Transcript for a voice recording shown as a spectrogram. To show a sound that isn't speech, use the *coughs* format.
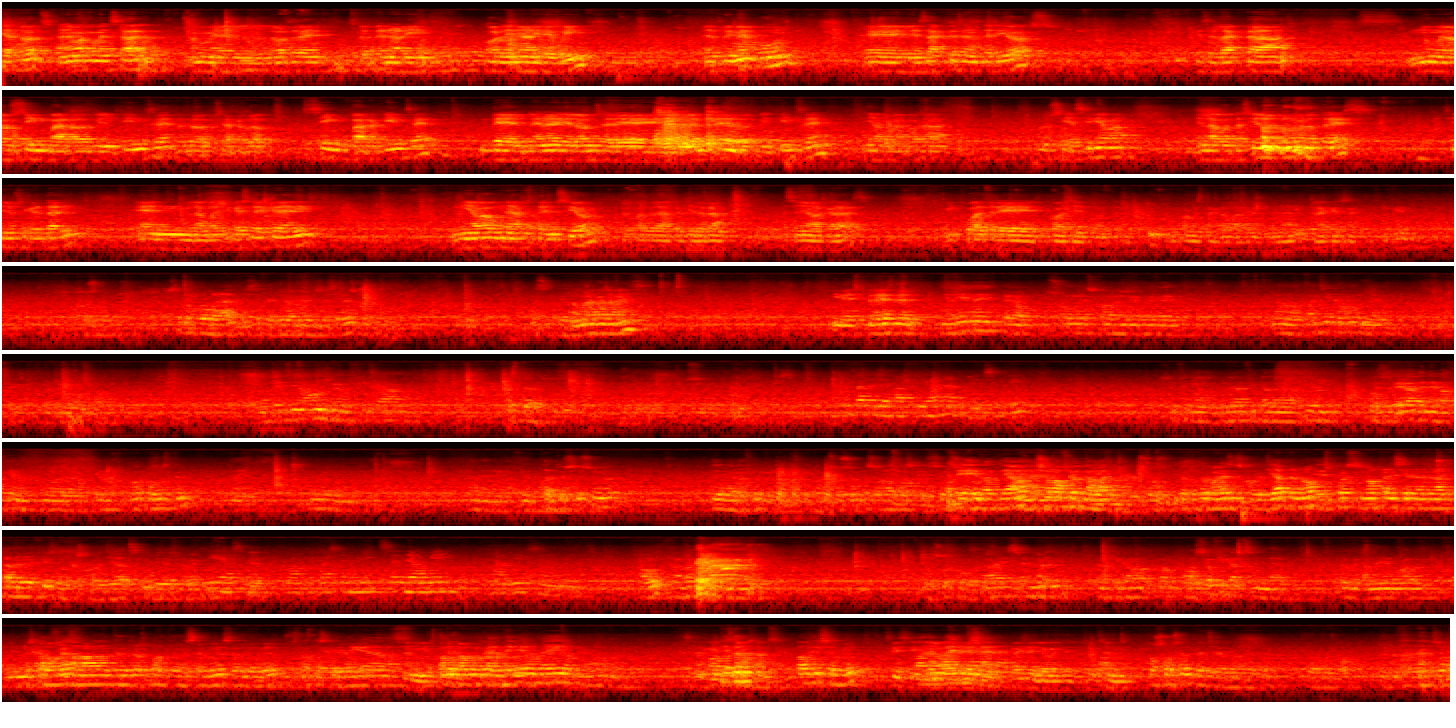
i a tots. Anem a començar amb l'ordre del plenari ordinari d'avui. El primer punt, eh, les actes anteriors, que és l'acte número 5 barra 2015, perdó, o sigui, perdó, 5 barra 15 del plenari de l'11 de novembre de 2015. Hi ha alguna cosa... Bueno, sí, així n'hi va. En la votació número 3, senyor secretari, en la modificació de crèdit n'hi ha una abstenció per part de la regidora, la senyora Alcaraz, i quatre vots en contra. Com està gravat en el plenari, per a que es rectifiquen. Se comprovarà que si efectivament és així és Alguna cosa més? I després de... Hi havia dit, però són les coses que... No, la pàgina 11... La pàgina 11 em fica... Esther, La delegación al principio. Sí, fica la primera fica delegación. Pues era denegación, no delegación. ¿no? ¿Cómo está? Ahí. La denegación. Entonces es una denegación de Eso son, son las transcripciones. Sí, no, ya, No, eso no afecta a l'acte. Això, de totes maneres, es corregirà, però no, Després- no apareixerà en l'acte de benefici, sinó que es corregirà sí, en mix en de mil, más dicen. Aún, La pàgina això és com... la és en però ficava... La opció fica el 110. Però que també igual... És que a l'hora d'entendre els quantos de 100.000, 110.000, estàs escrivint. Estamos hablando de anterior de ahí, lo que no... Vau dir 100.000? Sí, sí, no, vaig sí. dir-ho, vaig dir-ho, vaig dir-ho, són cent. O són 113 euros?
